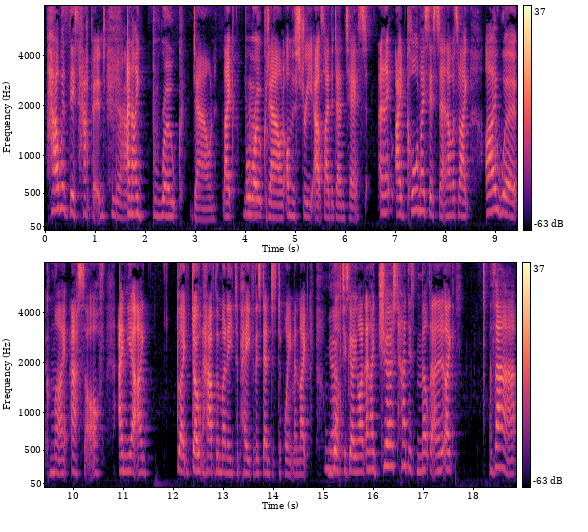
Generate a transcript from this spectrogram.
how has this happened? Yeah. And I broke down, like broke down on the street outside the dentist. And I, I'd called my sister and I was like, I work my ass off and yet I like don't have the money to pay for this dentist appointment. Like Yeah. what is going on? And I just had this meltdown and like that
